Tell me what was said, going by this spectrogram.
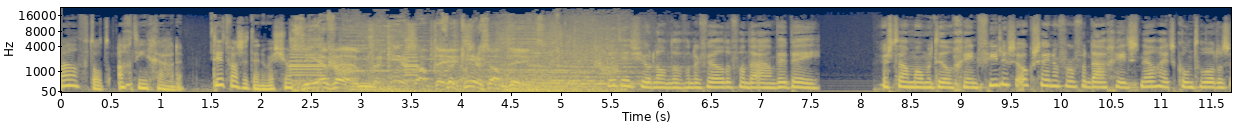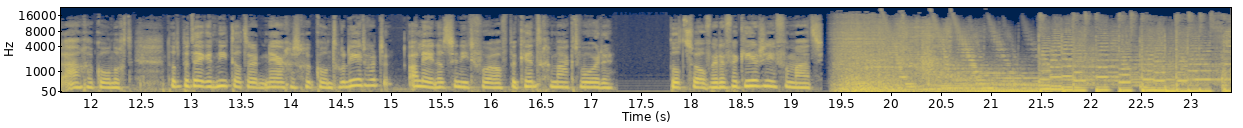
12 tot 18 graden. Dit was het NOS Show. ZFM, verkeersupdate. verkeersupdate. Dit is Jolanda van der Velde van de ANWB. Er staan momenteel geen files, ook zijn er voor vandaag geen snelheidscontroles aangekondigd. Dat betekent niet dat er nergens gecontroleerd wordt, alleen dat ze niet vooraf bekendgemaakt worden. Tot zover de verkeersinformatie.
